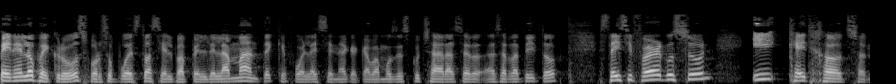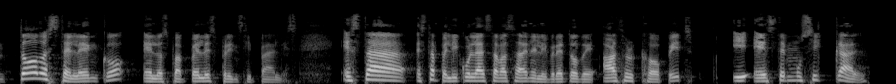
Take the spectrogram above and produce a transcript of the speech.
Penélope Cruz, por supuesto, hacía el papel del amante, que fue la escena que acabamos de escuchar hace, hace ratito. Stacey Ferguson y Kate Hudson. Todo este elenco en los papeles principales. Esta, esta película está basada en el libreto de Arthur Kopit y este musical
